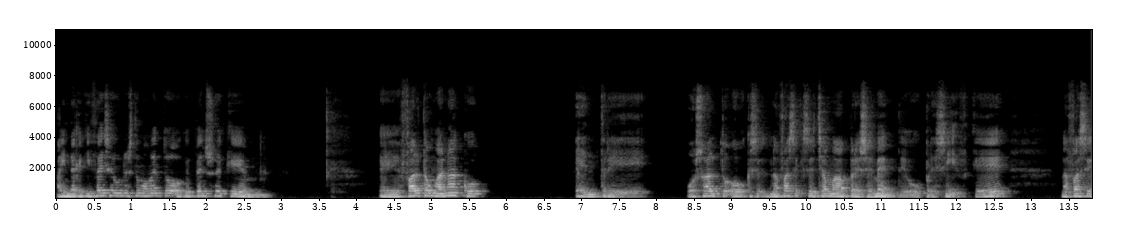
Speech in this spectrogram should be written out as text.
Ainda que quizáis eu neste momento o que penso é que eh, falta un anaco entre o salto o que se, na fase que se chama presemente ou presiv, que é na fase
